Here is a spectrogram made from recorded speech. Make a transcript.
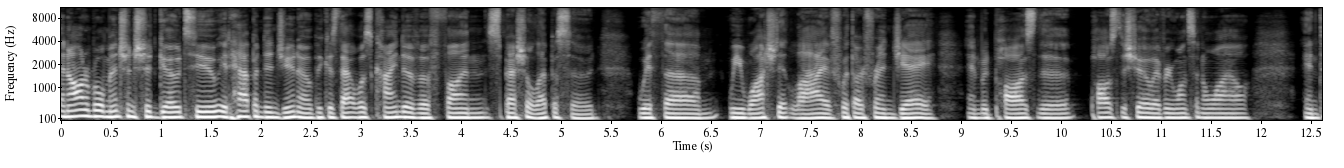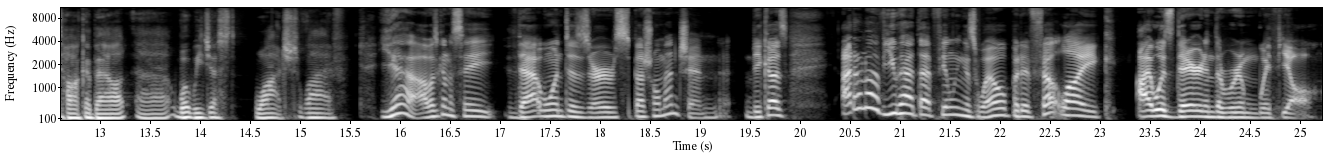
an honorable mention should go to It Happened in Juneau because that was kind of a fun special episode. With um, we watched it live with our friend Jay and would pause the pause the show every once in a while and talk about uh, what we just watched live. Yeah, I was going to say that one deserves special mention because I don't know if you had that feeling as well, but it felt like I was there in the room with y'all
